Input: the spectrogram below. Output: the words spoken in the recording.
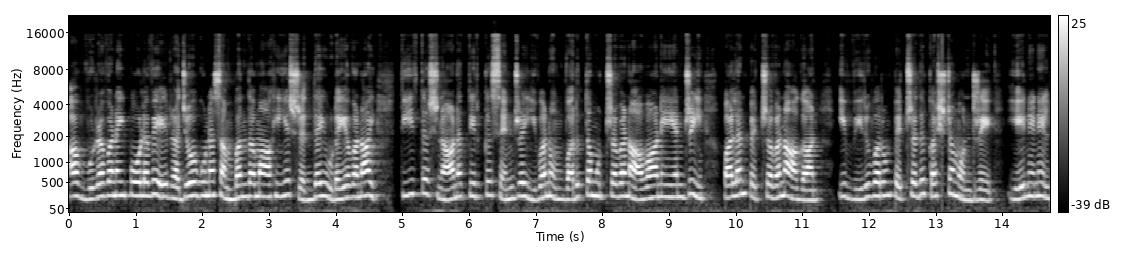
அவ்வுழவனைப் போலவே ரஜோகுண சம்பந்தமாகிய ஸ்ரத்தை உடையவனாய் தீர்த்த ஸ்நானத்திற்கு சென்ற இவனும் வருத்தமுற்றவன் ஆவானேயன்றி பலன் பெற்றவன் ஆகான் இவ்விருவரும் பெற்றது கஷ்டம் ஒன்றே ஏனெனில்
